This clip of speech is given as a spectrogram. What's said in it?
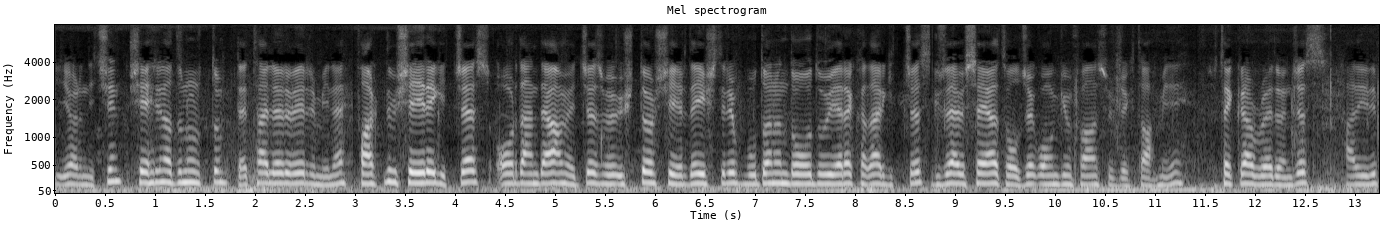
Yarın için. Şehrin adını unuttum. Detayları veririm yine. Farklı bir şehire gideceğiz. Oradan devam edeceğiz ve 3-4 şehir değiştirip Buda'nın doğduğu yere kadar gideceğiz. Güzel bir seyahat olacak. 10 gün falan sürecek tahmini. Tekrar buraya döneceğiz. Hadi gidip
